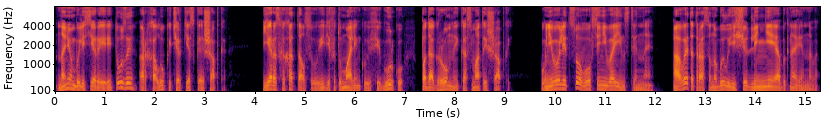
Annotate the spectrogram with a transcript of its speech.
На нем были серые ритузы, архалук и черкесская шапка. Я расхохотался, увидев эту маленькую фигурку под огромной косматой шапкой. У него лицо вовсе не воинственное, а в этот раз оно было еще длиннее обыкновенного.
